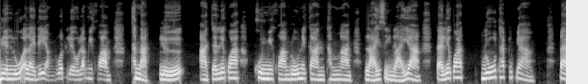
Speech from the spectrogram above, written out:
เรียนรู้อะไรได้อย่างรวดเร็ว และมีความถนัดหรืออาจจะเรียกว่าคุณมีความรู้ในการทำงานหลายสิ่งหลายอย่าง แต่เรียกว่ารู้แทบทุกอย่าง แต่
